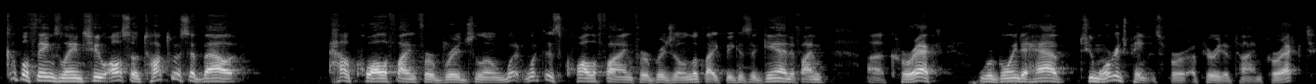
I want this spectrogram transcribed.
A couple things, Lane, too. Also, talk to us about how qualifying for a bridge loan, what, what does qualifying for a bridge loan look like? Because again, if I'm uh, correct, we're going to have two mortgage payments for a period of time, correct?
